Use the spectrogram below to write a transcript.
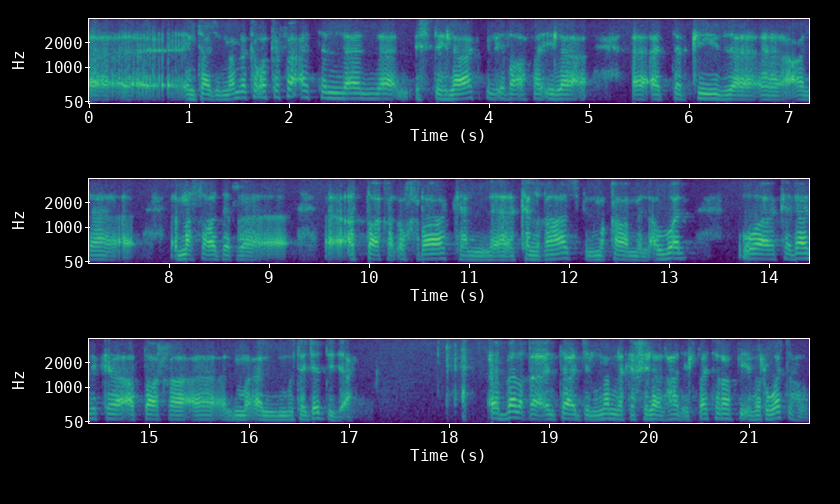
آه، إنتاج المملكة وكفاءة ال- ال- الاستهلاك بالإضافة إلى آه، التركيز آه، على مصادر آه، الطاقة الأخرى كال- كالغاز في المقام الأول وكذلك الطاقة آه، الم- المتجددة. بلغ إنتاج المملكة خلال هذه الفترة في ذروته آه،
